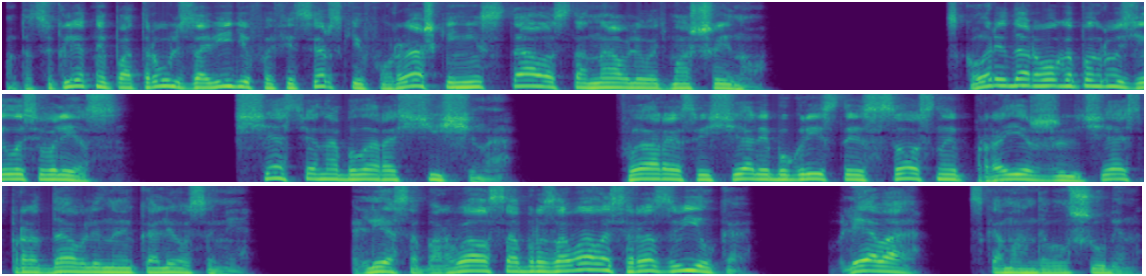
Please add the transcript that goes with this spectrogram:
Мотоциклетный патруль, завидев офицерские фуражки, не стал останавливать машину. Вскоре дорога погрузилась в лес. К счастью, она была расчищена. Фары освещали бугристые сосны, проезжую часть, продавленную колесами. Лес оборвался, образовалась развилка. «Влево!» — скомандовал Шубин.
